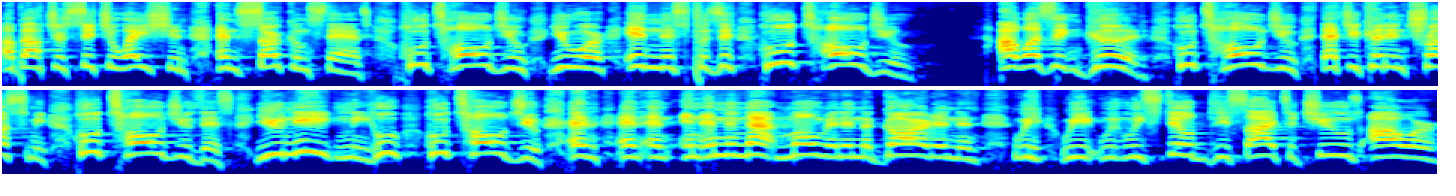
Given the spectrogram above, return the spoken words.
about your situation and circumstance? Who told you you were in this position? Who told you I wasn't good? Who told you that you couldn't trust me? Who told you this? You need me. Who, who told you? And, and, and, and, and in that moment in the garden, and we, we, we, we still decide to choose our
